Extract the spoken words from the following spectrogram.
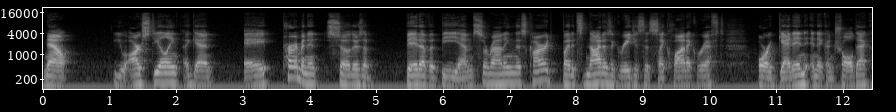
Now, you are stealing, again, a permanent, so there's a bit of a BM surrounding this card, but it's not as egregious as Cyclonic Rift or Geddon in in a control deck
